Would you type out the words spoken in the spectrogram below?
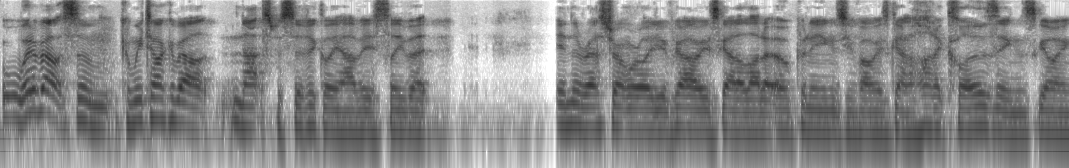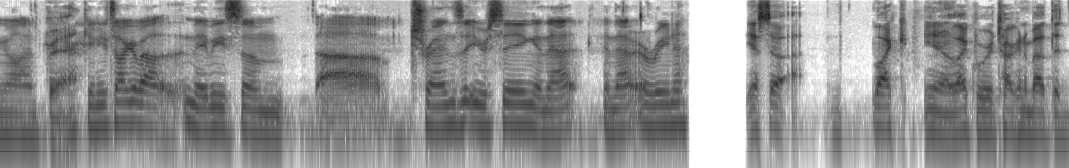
What about some? Can we talk about not specifically, obviously, but in the restaurant world, you've always got a lot of openings. You've always got a lot of closings going on. Right. Can you talk about maybe some uh, trends that you're seeing in that in that arena? Yeah. So, like you know, like we were talking about, the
